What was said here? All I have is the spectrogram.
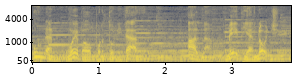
una nueva oportunidad a la medianoche.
